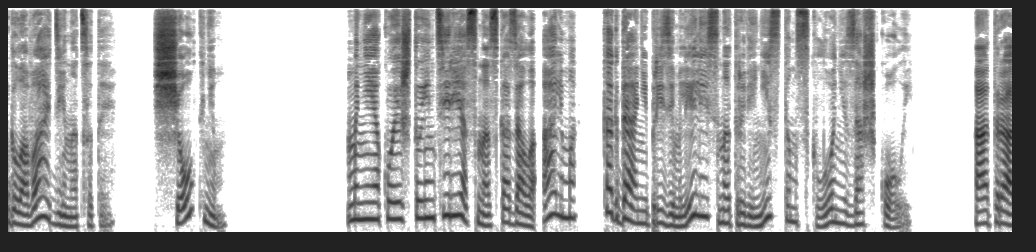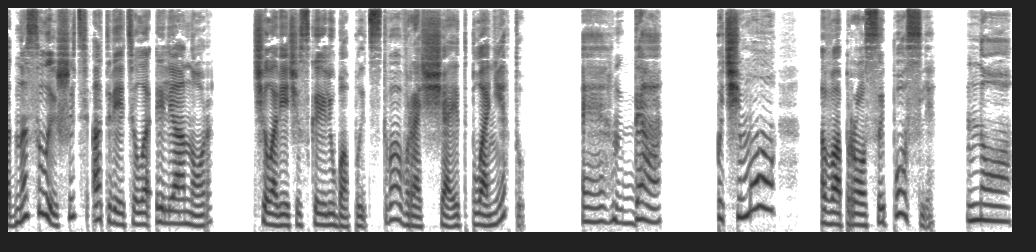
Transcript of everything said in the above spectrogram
Глава одиннадцатая. Щелкнем. «Мне кое-что интересно», — сказала Альма, когда они приземлились на травянистом склоне за школой. «Отрадно слышать», — ответила Элеонора. «Человеческое любопытство вращает планету». «Э, да. Почему?» «Вопросы после. Но...»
